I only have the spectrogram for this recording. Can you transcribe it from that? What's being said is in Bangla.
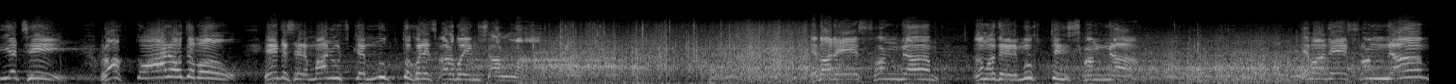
দিয়েছি। রক্ত আরও দেব। এদেশের মানুষকে মুক্ত করে ছাড়বো ইনশাল্লাহ এবারে সংগ্রাম, আমাদের মুক্তির সংগ্রাম। এবারে সংগ্রাম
